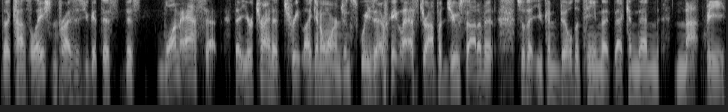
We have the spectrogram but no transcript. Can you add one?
the consolation prize is you get this this one asset that you're trying to treat like an orange and squeeze every last drop of juice out of it so that you can build a team that, that can then not be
